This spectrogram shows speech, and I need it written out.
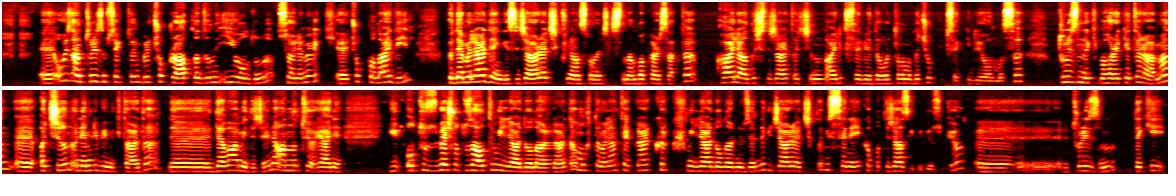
E, o yüzden turizm sektörünün böyle çok rahatladığını, iyi olduğunu söylemek e, çok kolay değil. Ödemeler dengesi, cari açık finansman açısından bakarsak da hala dış ticaret açığının aylık seviyede ortalamada çok yüksek gidiyor olması turizmdeki bu harekete rağmen e, açığın önemli bir miktarda e, devam edeceğini anlatıyor. Yani 35-36 milyar dolarlarda muhtemelen tekrar 40 milyar doların üzerinde bir cari açıkla bir seneyi kapatacağız gibi gözüküyor. E, turizmdeki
